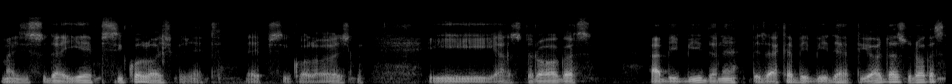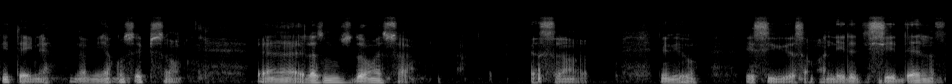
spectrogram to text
Mas isso daí é psicológico, gente. É psicológico. E as drogas, a bebida, né? Apesar que a bebida é a pior das drogas que tem, né? Na minha concepção. É, elas nos dão essa, essa, entendeu? Esse, essa maneira de ser delas,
